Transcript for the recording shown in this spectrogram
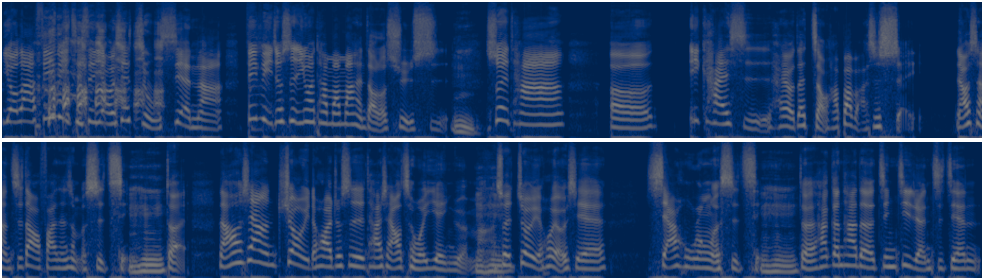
有啦，Phoebe 其实有一些主线啦。Phoebe 就是因为他妈妈很早的去世，嗯，所以他呃一开始还有在找他爸爸是谁。然后想知道发生什么事情，嗯、对。然后像 Joey 的话，就是他想要成为演员嘛，嗯、所以 Joey 也会有一些瞎糊弄的事情。嗯、对他跟他的经纪人之间，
